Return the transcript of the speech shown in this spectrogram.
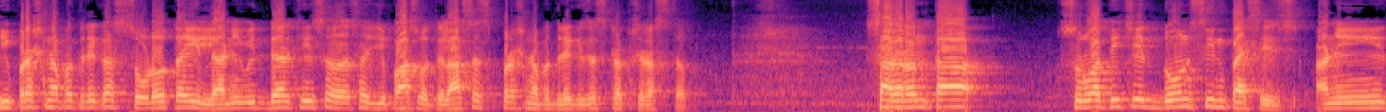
ही प्रश्नपत्रिका सोडवता येईल आणि विद्यार्थी सहसाजी पास होतील असंच प्रश्नपत्रिकेचं स्ट्रक्चर असतं. साधारणतः सुरुवातीचे दोन सीन पॅसेज आणि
